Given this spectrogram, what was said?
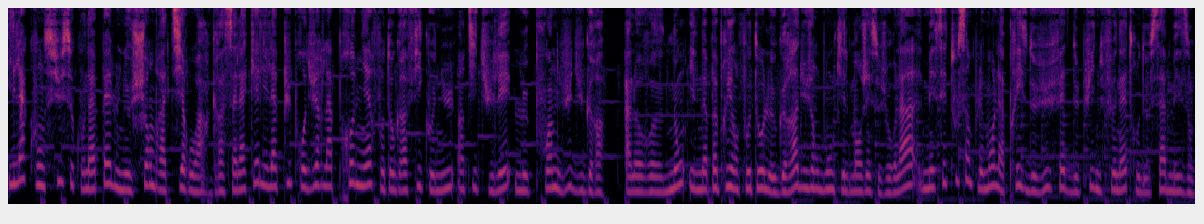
Il a conçu ce qu'on appelle une chambre à tiroir, grâce à laquelle il a pu produire la première photographie connue intitulée Le point de vue du gras. Alors euh, non, il n'a pas pris en photo le gras du jambon qu'il mangeait ce jour-là, mais c'est tout simplement la prise de vue faite depuis une fenêtre de sa maison.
